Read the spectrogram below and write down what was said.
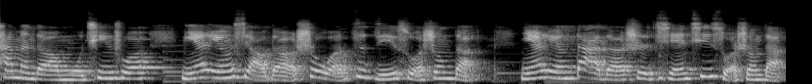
他们的母亲说：“年龄小的是我自己所生的。”年龄大的是前妻所生的，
